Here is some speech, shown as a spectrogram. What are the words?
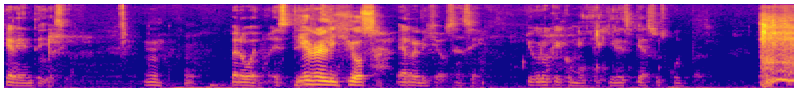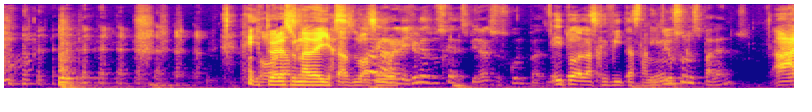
gerente y así. Pero bueno, este Y religiosa. es religiosa, sí. Yo creo que como que quiere espiar sus culpas. Y tú eres una de ellas. Lo Todas hacen, las religiones buscan espiar sus culpas. ¿no? Y todas las jefitas también. Incluso los paganos. Ah,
